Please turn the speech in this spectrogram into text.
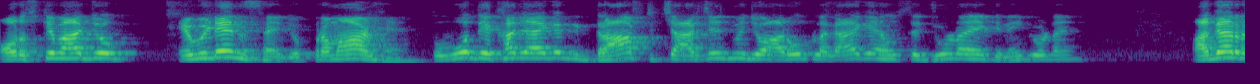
और उसके बाद जो एविडेंस है, जो प्रमाण है तो वो देखा जाएगा कि ड्राफ्ट चार्जेज में जो आरोप लगाए गए हैं, उससे जुड़ रहे हैं कि नहीं जुड़ रहे हैं। अगर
